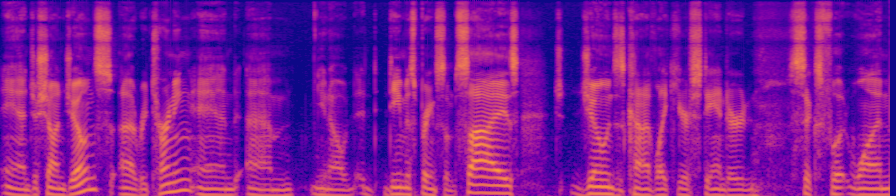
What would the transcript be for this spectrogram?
and Jeshaun Jones uh, returning, and um, you know Demus brings some size. J- Jones is kind of like your standard six foot one,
